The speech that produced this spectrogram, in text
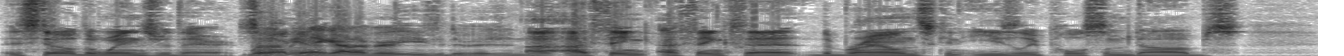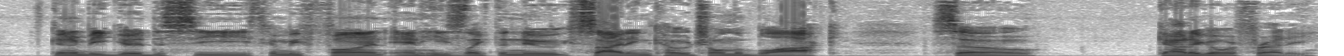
It's still the wins are there. But I mean, they got a very easy division. I, I think I think that the Browns can easily pull some dubs. It's going to be good to see. It's going to be fun, and he's like the new exciting coach on the block. So, got to go with Freddie.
